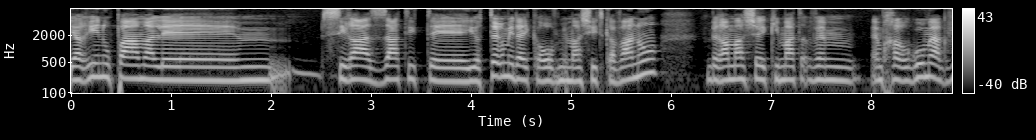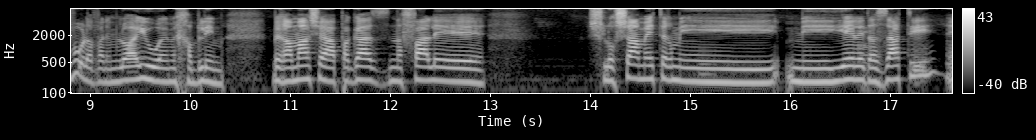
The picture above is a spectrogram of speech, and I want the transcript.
ירינו פעם על סירה עזתית אה, יותר מדי קרוב ממה שהתכוונו, ברמה שכמעט, והם חרגו מהגבול, אבל הם לא היו אה, מחבלים. ברמה שהפגז נפל שלושה מטר מ, מילד עזתי, אה,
